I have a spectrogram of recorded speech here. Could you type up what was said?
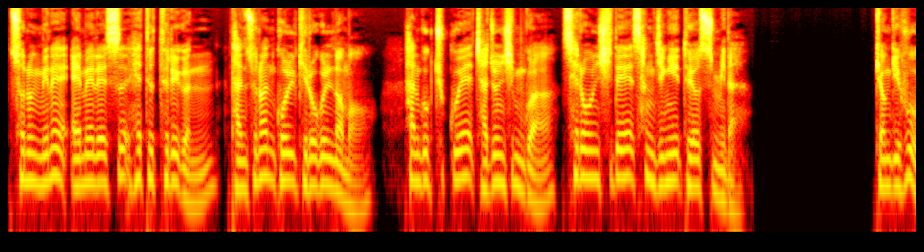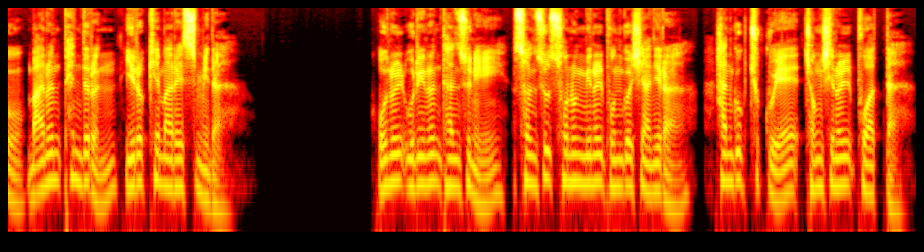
손흥민의 MLS 해트트릭은 단순한 골 기록을 넘어 한국 축구의 자존심과 새로운 시대의 상징이 되었습니다. 경기 후 많은 팬들은 이렇게 말했습니다. 오늘 우리는 단순히 선수 손흥민을 본 것이 아니라 한국 축구의 정신을 보았다.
